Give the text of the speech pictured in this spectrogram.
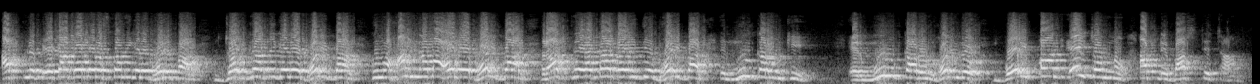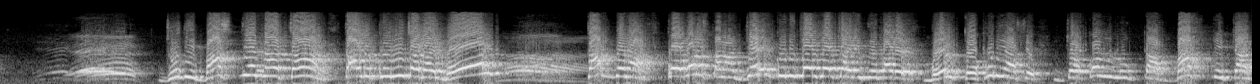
আপনি একা কবরস্থানে গেলে ভয় পান, জগরাতে গেলে ভয় পান, কোন হাঙ্গামা হলে ভয় পান, রাত্রে একা বাড়িতে ভয় পান, এর মূল কারণ কি? এর মূল কারণ হইল বই পান, এই জন্য আপনি বাঁচতে চান। যদি বাঁচতে না চান, তাহলে কোন জায়গায় বই থাকবে না। কবরস্থান যে কোনো জায়গায় চাইতে পারে। বই তখনই আসে, যখন লোকটা বাঁচতে চায়,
